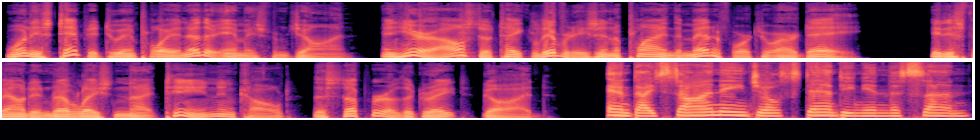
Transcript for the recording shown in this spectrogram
One is tempted to employ another image from John, and here I also take liberties in applying the metaphor to our day. It is found in Revelation 19 and called the Supper of the Great God. And I saw an angel standing in the sun,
